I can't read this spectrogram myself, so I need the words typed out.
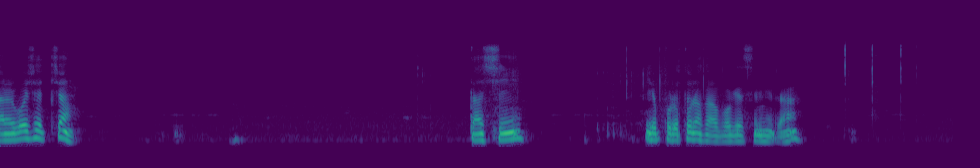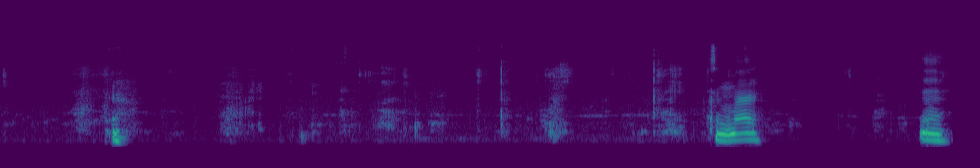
잘 보셨죠? 다시 옆으로 돌아가 보겠습니다. 정말, 예.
